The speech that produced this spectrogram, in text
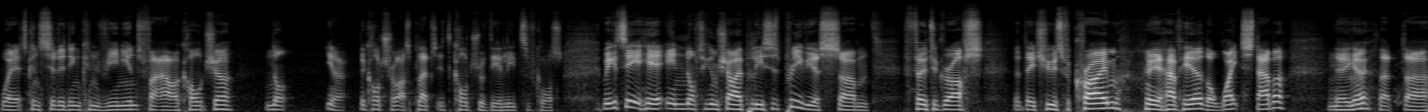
when it's considered inconvenient for our culture. Not, you know, the culture of us plebs, it's culture of the elites, of course. We can see it here in Nottinghamshire Police's previous um, photographs that they choose for crime. You have here the white stabber. There you go. That uh,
